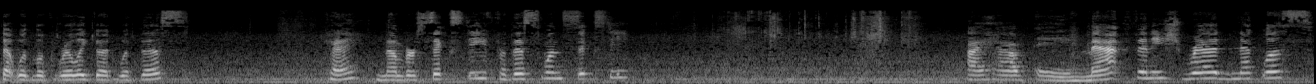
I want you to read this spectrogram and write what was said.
that would look really good with this. Okay, number 60 for this one, 60. I have a matte finish red necklace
